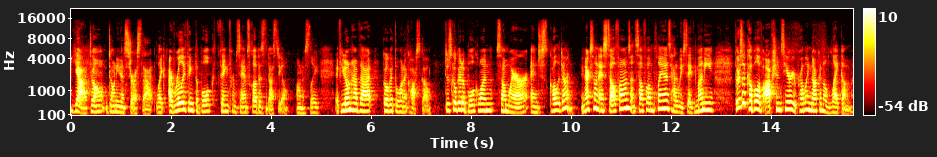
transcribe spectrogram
Yeah, don't don't even stress that. Like I really think the bulk thing from Sam's Club is the best deal, honestly. If you don't have that, go get the one at Costco. Just go get a bulk one somewhere and just call it done. The next one is cell phones and cell phone plans. How do we save money? There's a couple of options here. You're probably not going to like them.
